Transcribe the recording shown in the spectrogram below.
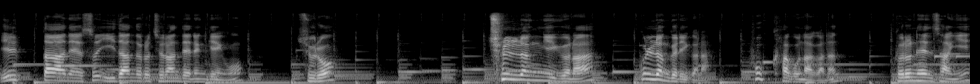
1단에서 2단으로 전환되는 경우 주로 출렁이거나 꿀렁거리거나 훅 하고 나가는 그런 현상이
